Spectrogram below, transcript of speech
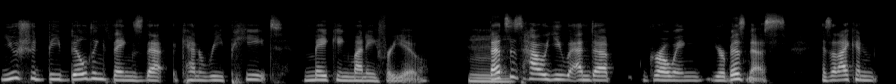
You should be building things that can repeat making money for you. Mm. That's is how you end up growing your business is that I can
